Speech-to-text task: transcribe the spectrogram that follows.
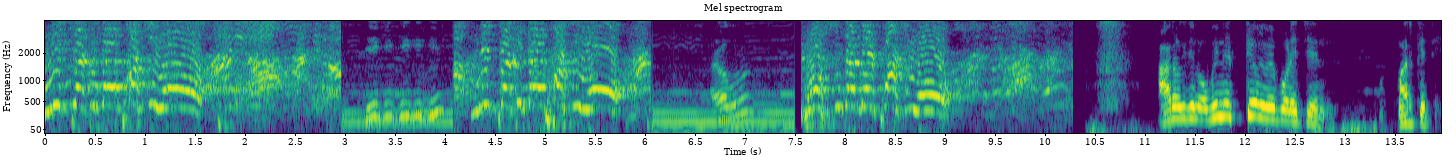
নির্যাতিতার ফাঁসি হোক! কি কি কি কি কি? নির্যাতিতার ফাঁসি হোক! আরও একজন অভিনেত্রীও নেমে পড়েছেন মার্কেটে।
